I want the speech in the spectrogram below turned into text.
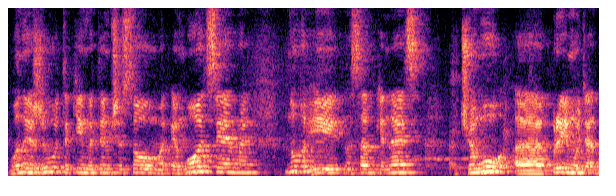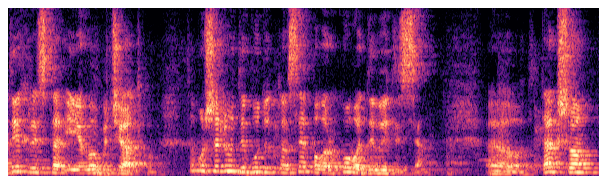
Вони живуть такими тимчасовими емоціями. Ну і на сам кінець, чому е, приймуть Антихриста і його печатку? Тому що люди будуть на все поверхово дивитися. Е, От. Так що,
